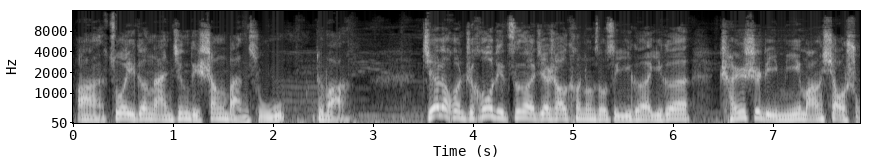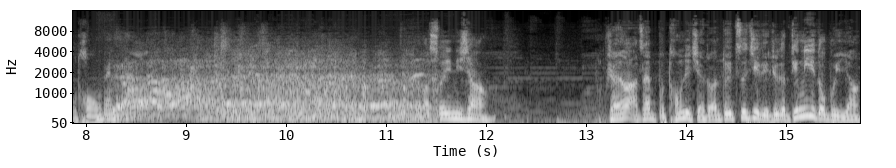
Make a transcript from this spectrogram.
啊，做一个安静的上班族，对吧？结了婚之后的自我介绍可能就是一个一个尘世的迷茫小书童。所以你想，人啊，在不同的阶段对自己的这个定义都不一样，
